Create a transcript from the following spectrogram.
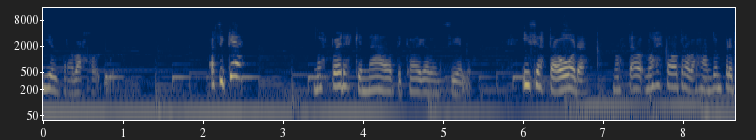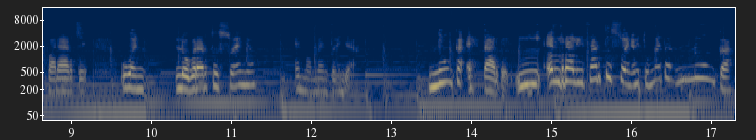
y el trabajo duro. Así que no esperes que nada te caiga del cielo. Y si hasta ahora no, has estado trabajando en prepararte o en lograr tus sueños, el momento es ya. Nunca es tarde. El realizar tus sueños y tus metas nunca,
